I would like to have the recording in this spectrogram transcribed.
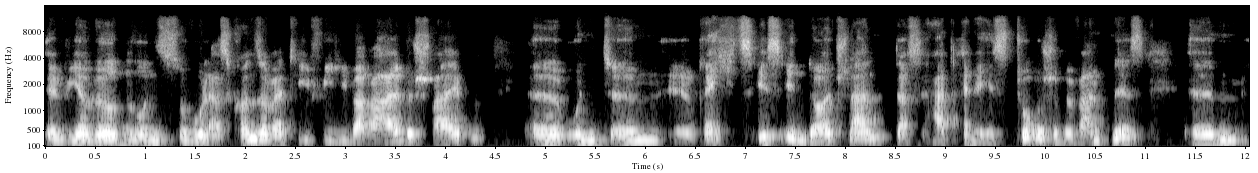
äh, wir würden uns sowohl als konservativ wie liberal beschreiben. Äh, und ähm, rechts ist in Deutschland, das hat eine historische Bewandtnis, ähm,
